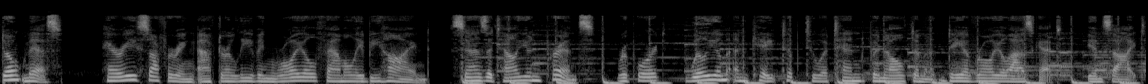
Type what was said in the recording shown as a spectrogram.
Don't miss Harry suffering after leaving royal family behind, says Italian prince, report, William and Kate tipped to attend penultimate day of royal Ascot, Insight,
